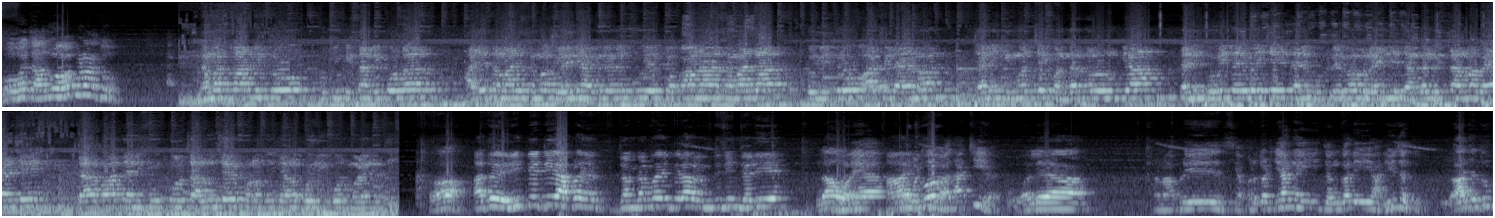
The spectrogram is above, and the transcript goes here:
હો હો ચાલુ હો પણ આ તો. નમસ્કાર મિત્રો હું છું કિસાન રિપોર્ટર. આજે તમારી સમક્ષ લઈને આવી રહ્યો છું એક ચોંકાવનારા સમાચાર. તો મિત્રો આ છે ડાયમંડ. જેની કિંમત છે પંદર કરોડ રૂપિયા. તેની ચોરી થઈ ગઈ છે. તેને બુટલેગરો લઈને જંગલ વિસ્તારમાં ગયા છે ત્યારબાદ તેની શોધખોળ ચાલુ છે પરંતુ તેનો કોઈ રિપોર્ટ મળે નથી. હા. આ તો એવી પેટી આપણે જંગલમાં પેલા રમતુજીને જડીએ. ના હોય હા, એ વાત સાચી છે. અને આપણે સેફરગઢ ગયા ને એ જંગલ એ હાલી જ હતું. આજે તું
